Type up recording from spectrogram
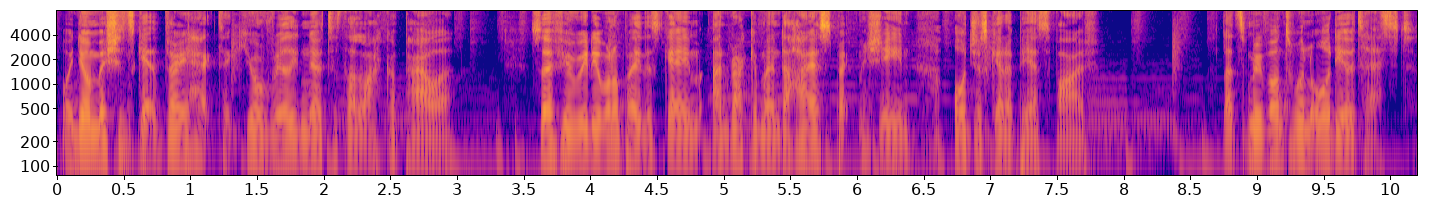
When your missions get very hectic, you'll really notice the lack of power, so if you really want to play this game, I'd recommend a higher spec machine or just get a PS5. Let's move on to an audio test.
